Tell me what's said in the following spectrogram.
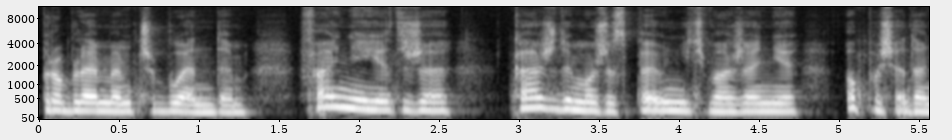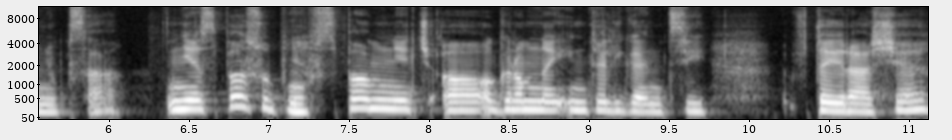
problemem czy błędem. Fajnie jest, że każdy może spełnić marzenie o posiadaniu psa. Nie sposób nie wspomnieć o ogromnej inteligencji w tej rasie,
